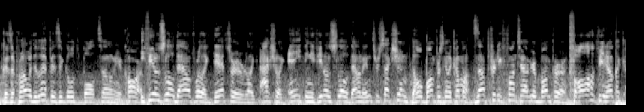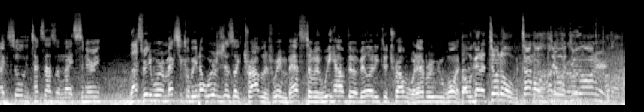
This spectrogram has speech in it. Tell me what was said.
Because the problem with the lip is it goes balls on your car. If you don't slow down for like dips or like actually like anything, if you don't slow down the intersection, the whole bumper's gonna come off. It's not pretty fun to have your bumper fall off, you know? Like I saw the Texas has a nice scenery. Last video we were in Mexico, but you know, we're just like travelers. We're in Best, so we have the ability to travel whatever we want. But we got a tunnel, tunnel, do, do the honors.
